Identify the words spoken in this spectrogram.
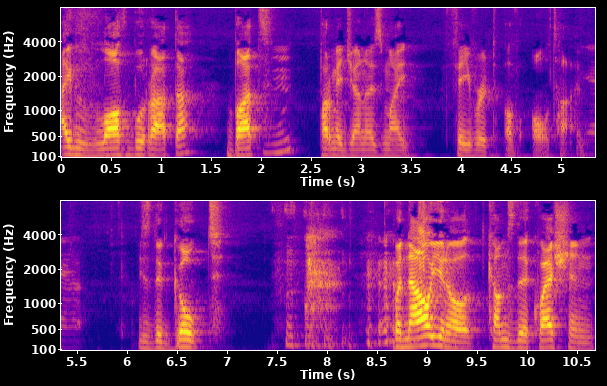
I love burrata, but mm-hmm. parmigiano is my favorite of all time. yeah. Is the goat. but now you know comes the question:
